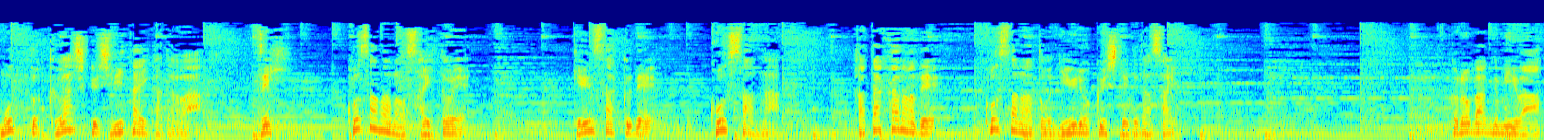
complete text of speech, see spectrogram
もっと詳しく知りたい方は是非コサナのサイトへ。検索で「コサナ」カタカナで「コサナ」と入力してください。この番組は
